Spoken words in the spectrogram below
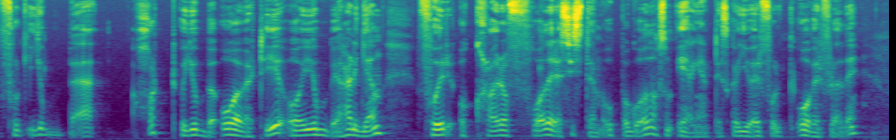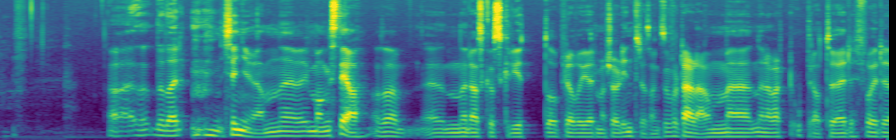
folk jobber hardt og jobber overtid og jobber i helgen for å klare å få det systemet opp og gå, da, som egentlig skal gjøre folk overflødig. Det der kjenner jeg igjen eh, i mange steder. Altså, eh, når jeg skal skryte og prøve å gjøre meg sjøl interessant, så forteller jeg om eh, når jeg har vært operatør for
